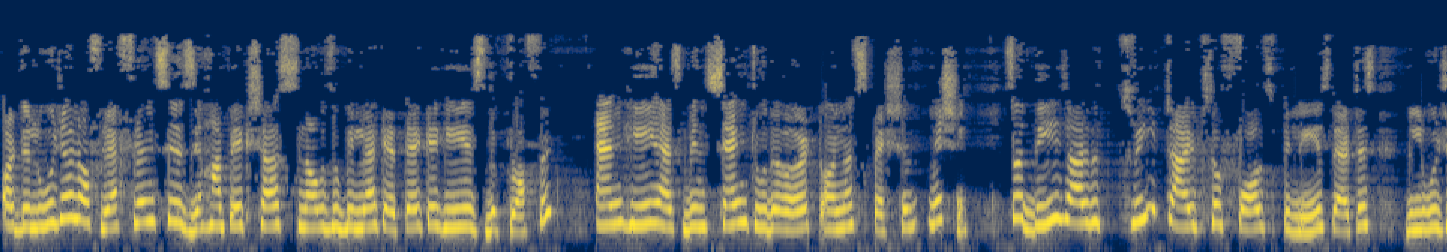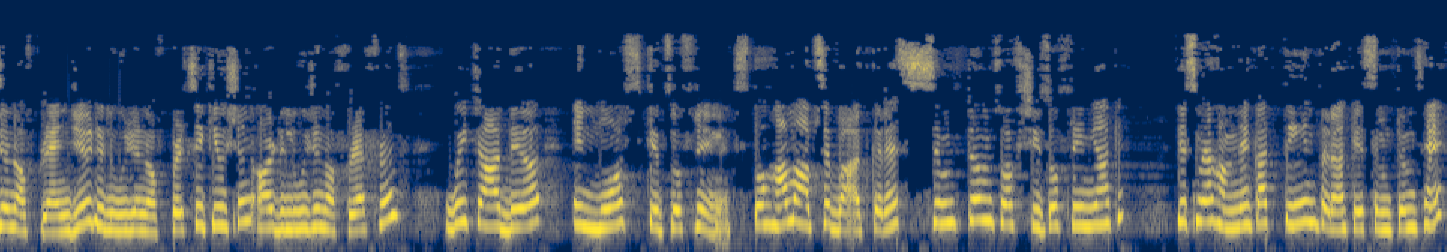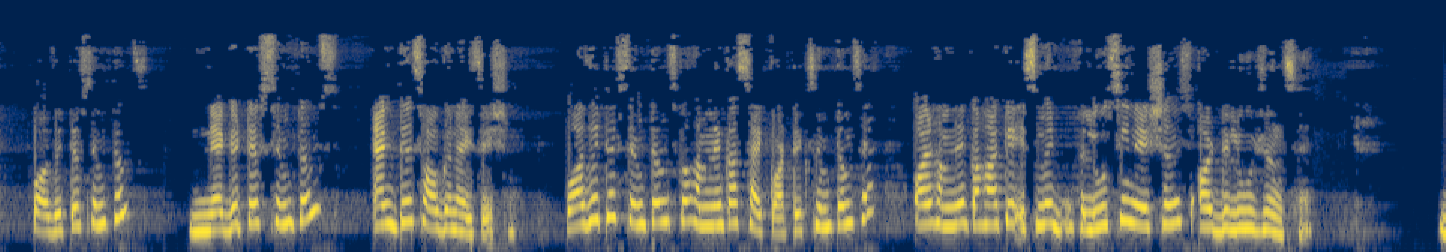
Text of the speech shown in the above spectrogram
اور delusion of reference جہاں پہ ایک شخص نوز بلا کہتا ہے کہ he is the prophet and has been sent to the earth on a special machine so these are the three types of false belief that is delusion of grandeur delusion of persecution اور delusion of reference which are there in most kits of تو ہم آپ سے بات کریں symptoms of schizophrenia کے جس میں ہم نے کہا تین طرح کے سمٹمس ہیں positive symptoms negative symptoms and ڈسنا پوزیٹو سمٹمس کو ہم نے کہا سائیکٹک سمٹمس ہے اور ہم نے کہا کہ اس میں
